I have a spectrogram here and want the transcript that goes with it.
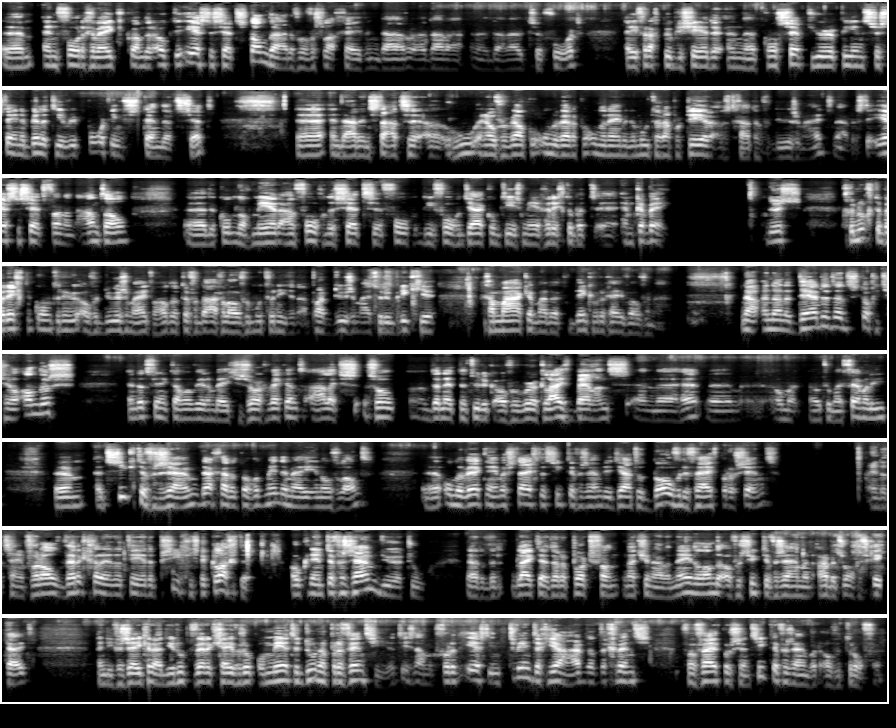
Um, en vorige week kwam er ook de eerste set standaarden voor verslaggeving daar, daar, uh, daaruit voort. EVRAG publiceerde een Concept European Sustainability Reporting Standard set. Uh, en daarin staat uh, hoe en over welke onderwerpen ondernemingen moeten rapporteren als het gaat over duurzaamheid. Nou, dat is de eerste set van een aantal. Uh, er komt nog meer aan. Volgende set vol die volgend jaar komt, die is meer gericht op het MKB. Dus genoeg te berichten continu over duurzaamheid. We hadden het er vandaag al over. Moeten we niet een apart duurzaamheidsrubriekje gaan maken? Maar daar denken we nog even over na. Nou, en dan het derde, dat is toch iets heel anders. En dat vind ik dan wel weer een beetje zorgwekkend. Alex, zo daarnet natuurlijk over work-life balance en uh, uh, oh, to my family. Um, het ziekteverzuim, daar gaat het toch wat minder mee in ons land. Uh, onder werknemers stijgt het ziekteverzuim dit jaar tot boven de 5%. En dat zijn vooral werkgerelateerde psychische klachten. Ook neemt de verzuimduur toe. Nou, dat blijkt uit een rapport van Nationale Nederlanden over ziekteverzuim en arbeidsongeschiktheid. En die verzekeraar die roept werkgevers op om meer te doen aan preventie. Het is namelijk voor het eerst in 20 jaar dat de grens van 5% ziekteverzuim wordt overtroffen.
